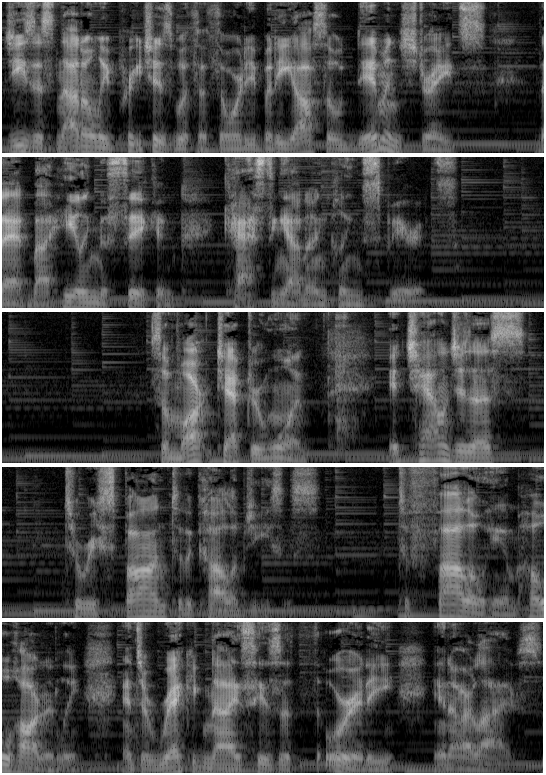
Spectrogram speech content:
Jesus not only preaches with authority, but he also demonstrates that by healing the sick and casting out unclean spirits. So, Mark chapter 1, it challenges us to respond to the call of Jesus, to follow him wholeheartedly, and to recognize his authority in our lives.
